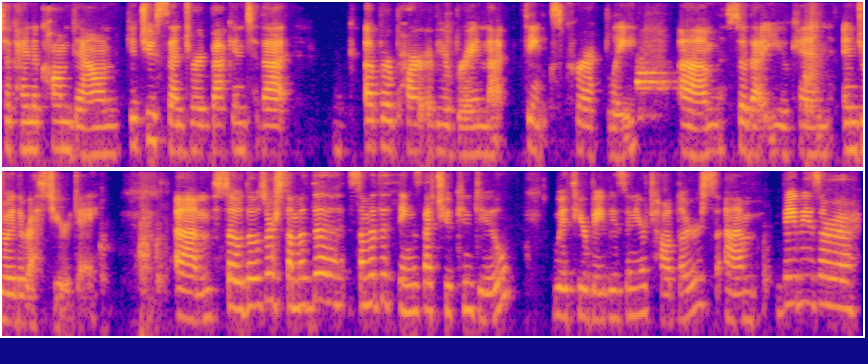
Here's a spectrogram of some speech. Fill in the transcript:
to kind of calm down, get you centered back into that upper part of your brain that thinks correctly um, so that you can enjoy the rest of your day. Um, so those are some of the some of the things that you can do with your babies and your toddlers. Um, babies are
